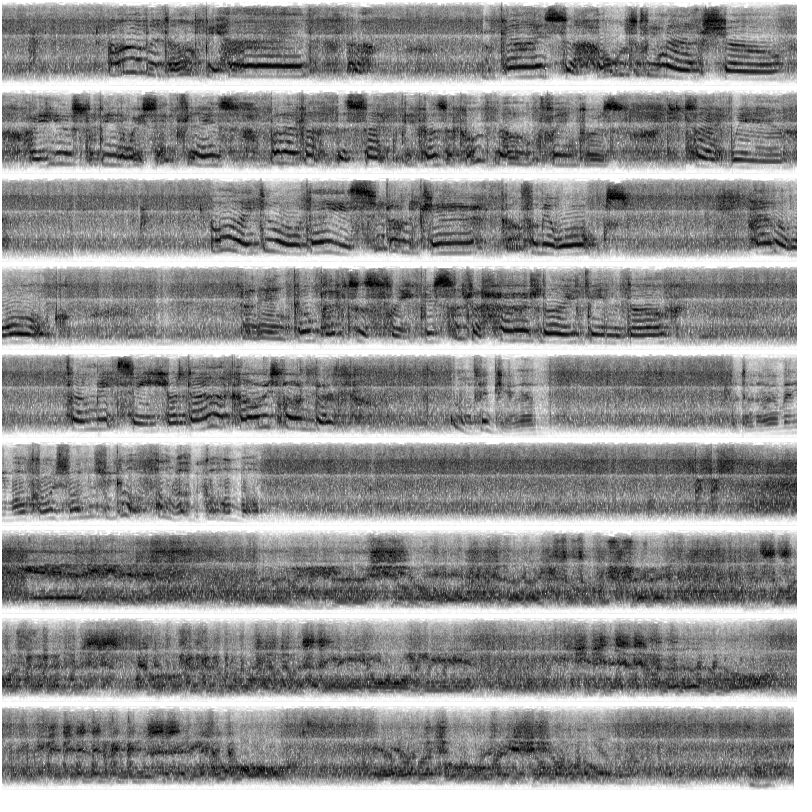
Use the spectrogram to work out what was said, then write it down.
Ah, I'm the dog behind the, guys that holds the remark show. I used to be the receptionist, but I got the sack because Um, I don't know how many more correspondents we got. Oh look, we've got one more. Right.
